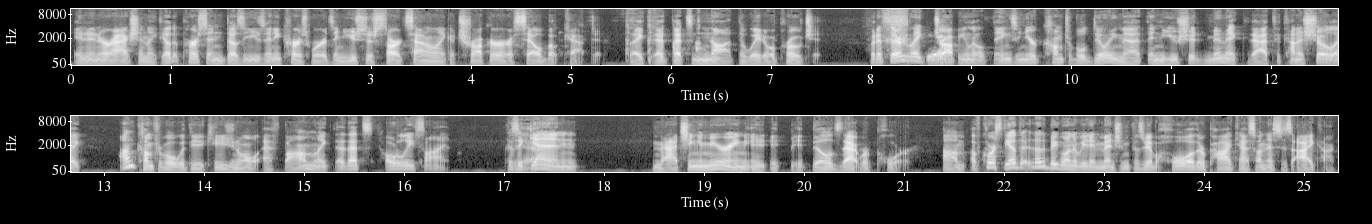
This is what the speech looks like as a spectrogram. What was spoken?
in an interaction like the other person doesn't use any curse words and you just start sounding like a trucker or a sailboat captain. Like that that's not the way to approach it. But if they're like yeah. dropping little things and you're comfortable doing that, then you should mimic that to kind of show like I'm comfortable with the occasional f bomb. Like that, that's totally fine. Because yeah. again, matching and mirroring it, it, it builds that rapport. Um, of course, the other the other big one that we didn't mention because we have a whole other podcast on this is eye contact.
